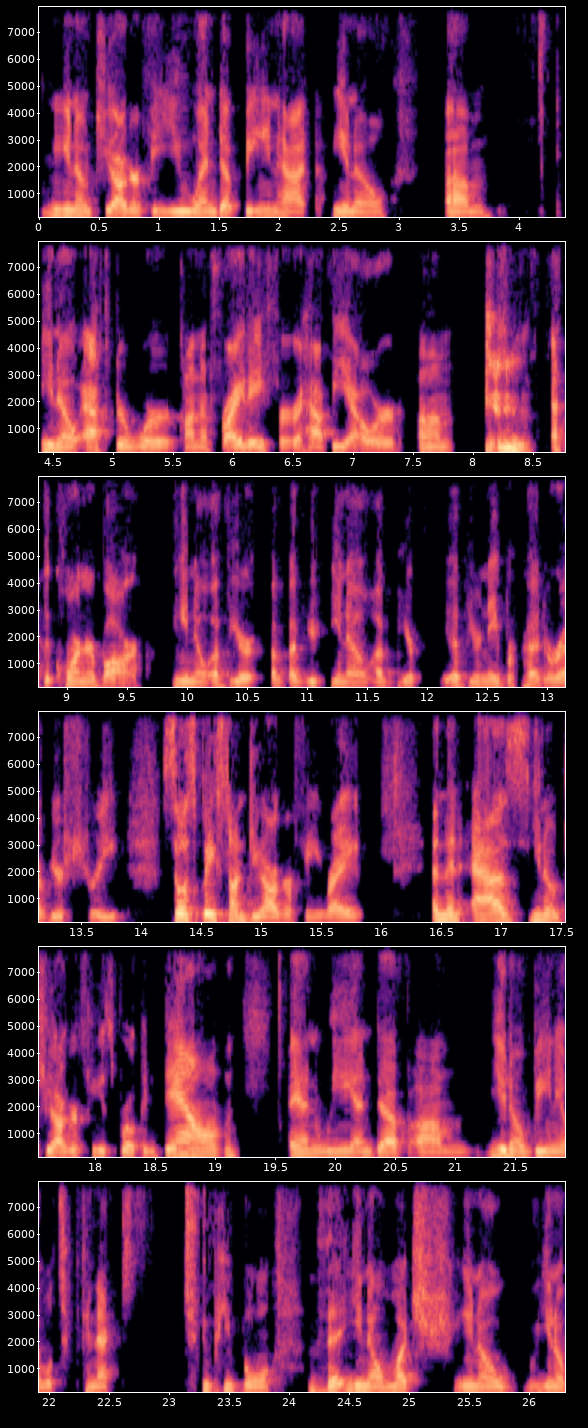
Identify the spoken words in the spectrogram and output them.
you know geography you end up being at you know um you know after work on a friday for a happy hour um at the corner bar you know of your of, of, your you know of your of your neighborhood or of your street. So it's based on geography right? And then as you know geography is broken down and we end up um, you know being able to connect to people that you know much you know you know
